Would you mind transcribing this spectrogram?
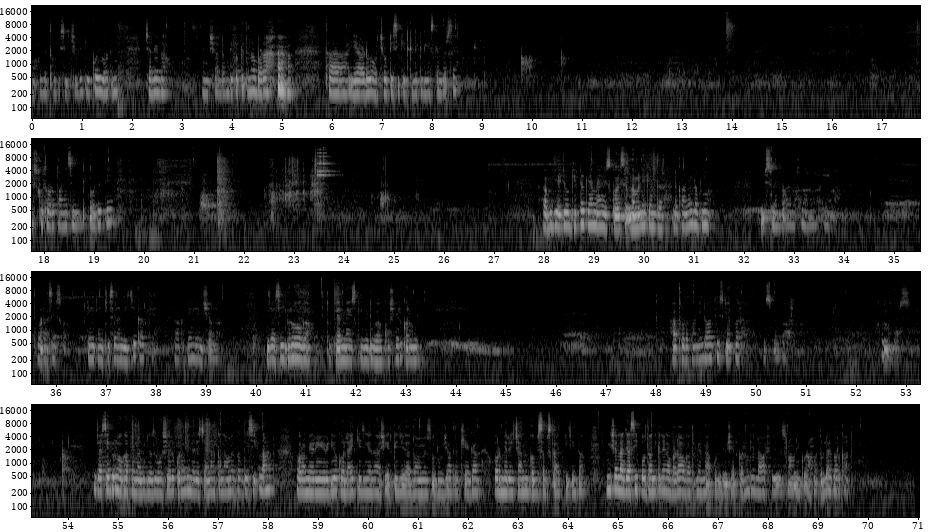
और ये थोड़ी सी छिलेगी कोई बात नहीं, चलेगा। इंशाल्लाह, देखो कितना बड़ा था ये आड़ू और छोटी सी गिट निकली है इसके अंदर से। इसको थोड़ा पानी से भिगो देते हैं। अब ये जो घिटक है, मैं इसको ऐसे गमले के अंदर लगाने लगी हूँ। बिस्मिल्लाहिर्रहमानिर्रहीम। थोड़ा सा इसको एक इंची सरा नीचे करके रख देंगे, इंशाल्लाह। जैसे ही ग्रो होगा तो फिर मैं इसकी वीडियो आपको शेयर करूँगी। आप थोड़ा पानी डालते इसके ऊपर। बिस्मिल्लाह जैसे ग्रो होगा, फिर मैं वीडियो ज़रूर शेयर करूँगी। मेरे चैनल का नाम है परदेसी प्लांट और मेरी वीडियो को लाइक कीजिएगा शेयर कीजिएगा, दुआ में ज़रूर याद रखिएगा और मेरे चैनल को भी सब्सक्राइब कीजिएगा। इंशाल्लाह जैसे ही पौधा निकलेगा, बड़ा होगा तो फिर मैं आपको वीडियो शेयर करूँगी। अल्लाह हाफिज़। अल्लाम वरहमल वर्का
